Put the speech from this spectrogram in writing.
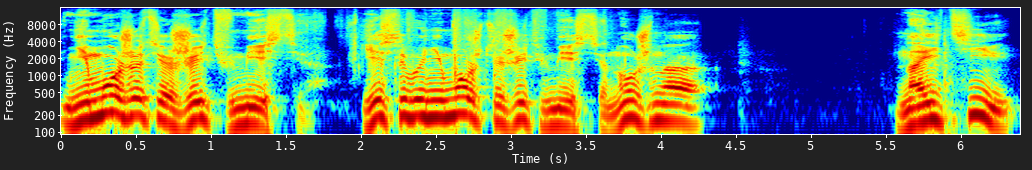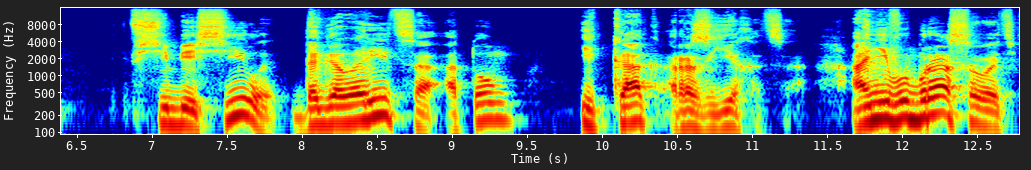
не можете жить вместе. Если вы не можете жить вместе, нужно найти в себе силы, договориться о том и как разъехаться, а не выбрасывать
